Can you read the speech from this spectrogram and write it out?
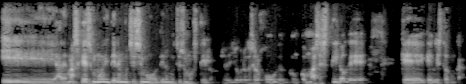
y además que es muy, tiene muchísimo, tiene muchísimo estilo. Yo creo que es el juego con, más estilo que, he visto nunca.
